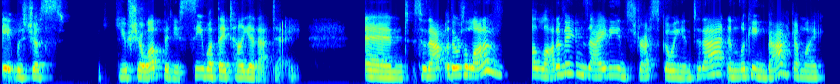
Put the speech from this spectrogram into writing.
It was just you show up and you see what they tell you that day. And so that there was a lot of a lot of anxiety and stress going into that. And looking back i'm like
